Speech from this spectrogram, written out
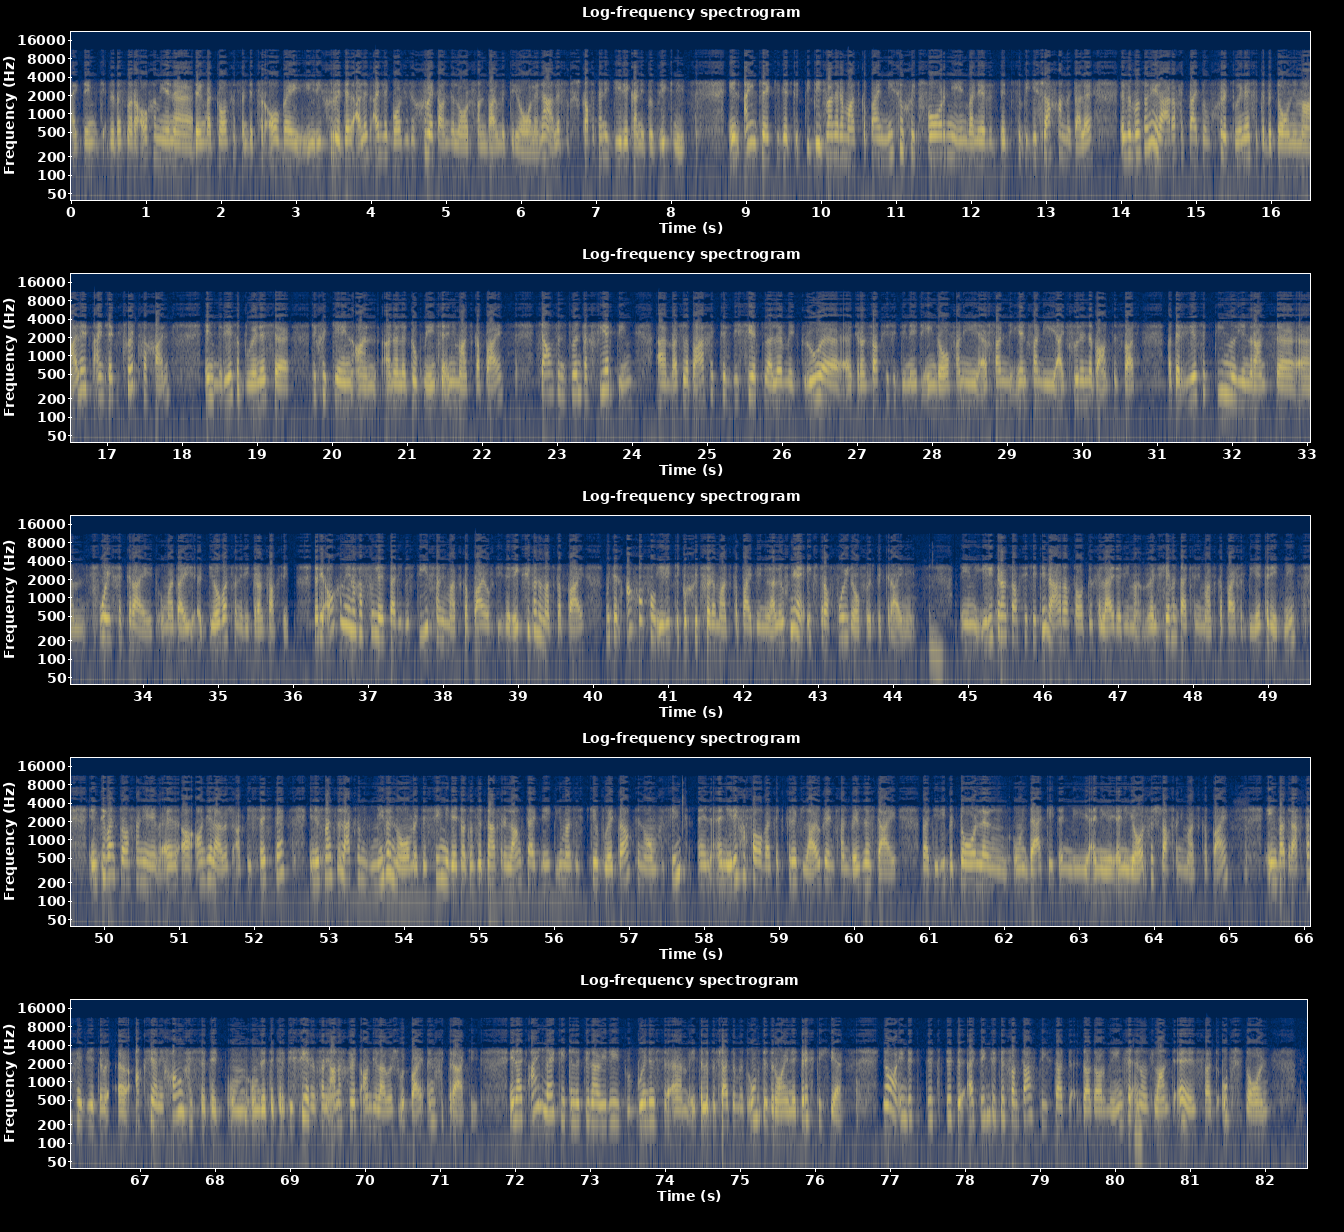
ek dink dit is maar 'n algemene ding wat plaasgevind het veral by hierdie groot dit alles eintlik basies 'n groot handelaar van boumateriale nê hulle verskaf dit aan die direk aan die publiek nie. En eintlik jy weet tipies wanneer 'n maatskappy nie so goed vaar nie en wanneer dit so 'n bietjie sleg gaan met hulle is dit mos nou nie regtig tyd om groot bonusse te betaal nie maar hulle het eintlik voortgegaan en reuse bonusse toegeken aan aan hulle topmense in die maatskappy selfs in 2014 um, was hulle baie gekritiseer toe hulle met groe uh, transaksies gedoen het en daarvan die uh, van een van die uitvoerende beamptes was wat 'n reuse 10 miljoen rand se ehm um, fooi gekry het omdat hy 'n deel was van hierdie transaksie. Nou die algemene gevoel is dat die bestuur van die maatskappy of die direksie van 'n maatskappy moet in elk geval hierdie tipe goed vir 'n maatskappy doen. Hulle hoef nie 'n ekstra fooi daarvoor te kry nie. En hierdie transaksies het nie regtig daartoe gelei dat die winsgewendheid van die maatskappy verbeter het nie. En toe was daar van die uh, aandeelhouers aktiviste en dit is my so lekker om nuwe name te sien. Jy weet want ons het nou vir 'n lang tyd net iemand soos Theo Botha se naam gesien. En in hierdie geval was dit Chris Logan van Business Day wat hierdie betaling ontdek het in die in die in die jaarverslag van die maatskappy en wat regtig het weet 'n uh, aksie aan die gang gesit het om om dit te kritiseer en van die ander groot aandeelhouers ook baie ingetrek het. En uiteindelik het hulle toe nou hierdie bonus ehm um, het hulle besluit om dit om te draai en dit terug te gee. Ja, en dit dit dit ek dink dit is fantasties dat dat daar mense in ons land is wat opstaan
